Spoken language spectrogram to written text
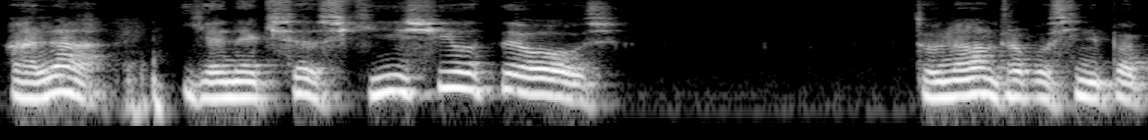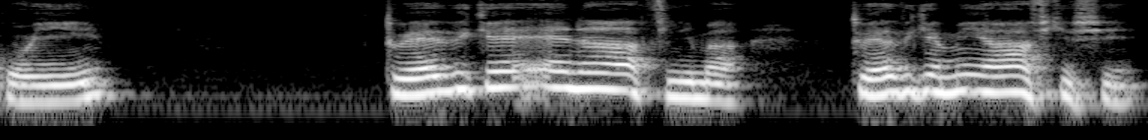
Αλλά για να εξασκήσει ο Θεός τον άνθρωπο στην υπακοή του έδικε ένα άθλημα, του έδικε μία άσκηση.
